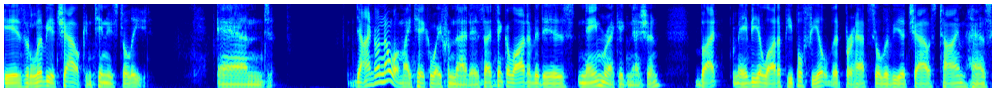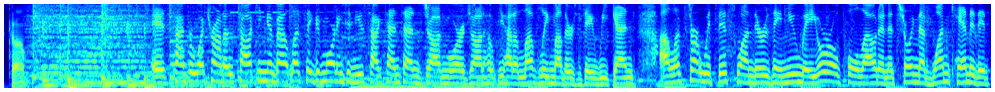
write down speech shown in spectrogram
is that Olivia Chow continues to lead. And I don't know what my takeaway from that is. I think a lot of it is name recognition, but maybe a lot of people feel that perhaps Olivia Chow's time has come. It's time for what Toronto is talking about. Let's say good morning to News Talk 1010's John Moore. John, hope you had a lovely Mother's Day weekend. Uh, let's start with this one. There is a new mayoral poll out, and it's showing that one candidate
